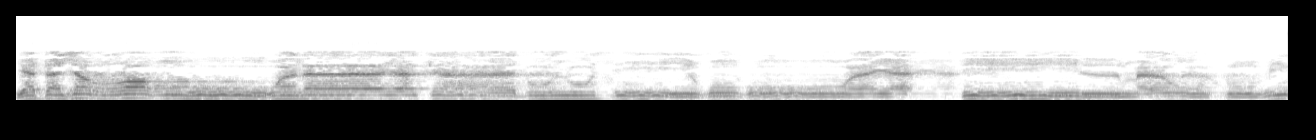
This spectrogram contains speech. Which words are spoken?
يتجرعه ولا يكاد يسيغه ويأتيه الموت من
